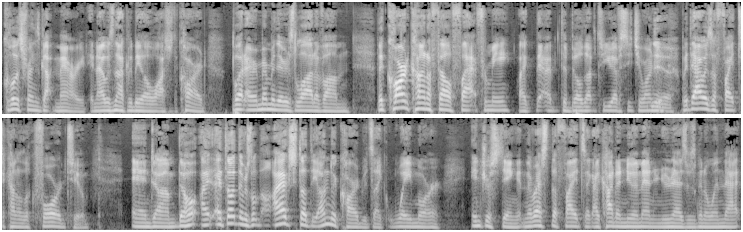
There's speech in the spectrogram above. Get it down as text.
close friends got married, and I was not going to be able to watch the card. But I remember there was a lot of um, the card kind of fell flat for me, like the, the build up to UFC 200. Yeah. But that was a fight to kind of look forward to, and um, the whole I, I thought there was, I actually thought the undercard was like way more interesting, and the rest of the fights, like I kind of knew Amanda Nunes was going to win that.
